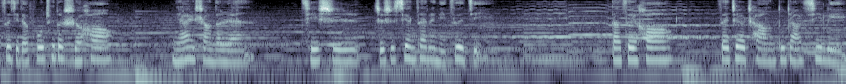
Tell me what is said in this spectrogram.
自己的付出的时候，你爱上的人，其实只是现在的你自己。到最后，在这场独角戏里，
